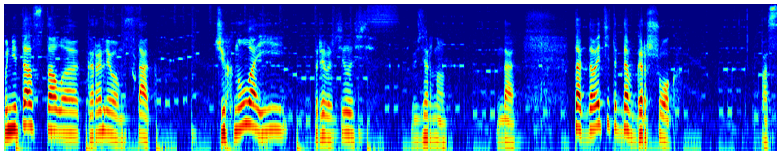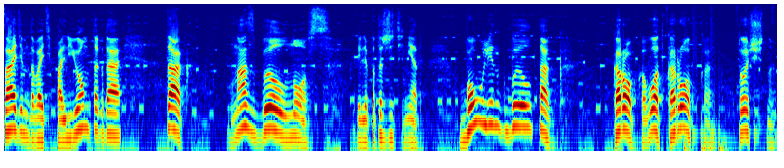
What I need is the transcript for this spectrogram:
Унитаз стала королем. Так, чихнула и превратилась в зерно. Да. Так, давайте тогда в горшок. Посадим, давайте польем тогда. Так, у нас был нос. Или, подождите, нет. Боулинг был. Так, коробка. Вот, коробка. Точно.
